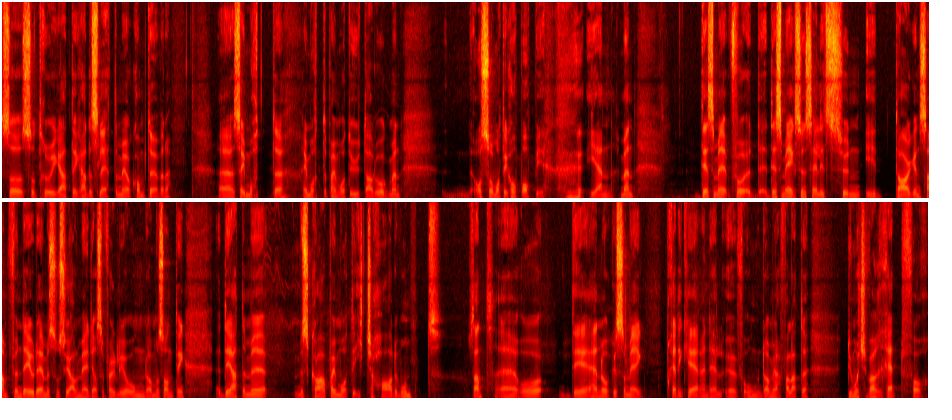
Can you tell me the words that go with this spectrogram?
så, så, tror jeg at jeg hadde slitt med å komme over det. Eh, så jeg måtte, jeg måtte, på en måte ut av det òg. Og så måtte jeg hoppe oppi igjen. Men det som, er, for, det som jeg syns er litt synd i dagens samfunn, det er jo det med sosiale medier selvfølgelig, og ungdom og sånne ting. Det at vi, vi skal på en måte ikke ha det vondt. Sant? Og det er noe som jeg predikerer en del overfor ungdom, iallfall. At det, du må ikke være redd for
